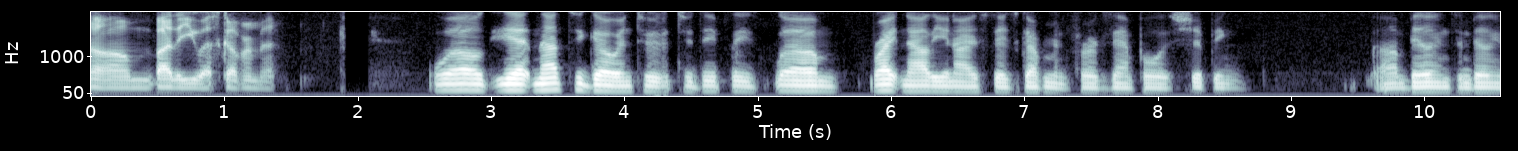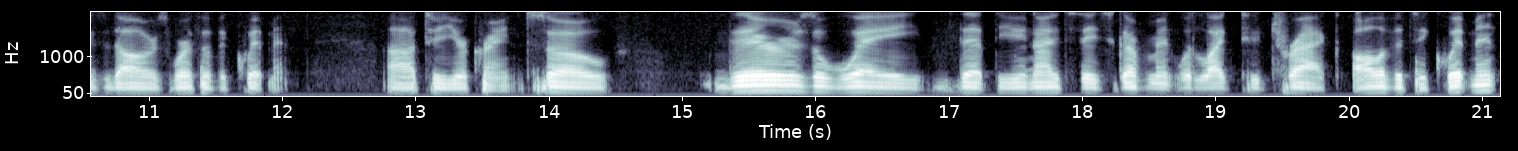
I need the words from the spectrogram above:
um, by the U.S. government. Well, yeah, not to go into too deeply. Um, right now, the United States government, for example, is shipping uh, billions and billions of dollars worth of equipment uh, to Ukraine. So there's a way that the United States government would like to track all of its equipment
